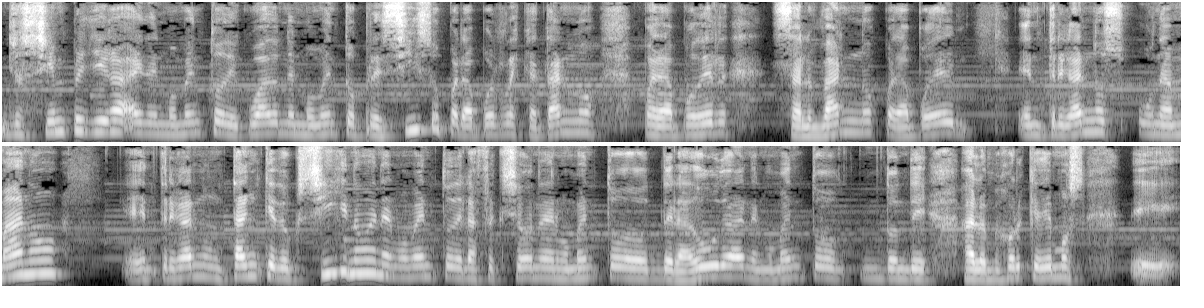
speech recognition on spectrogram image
Dios siempre llega en el momento adecuado, en el momento preciso para poder rescatarnos, para poder salvarnos, para poder entregarnos una mano, entregarnos un tanque de oxígeno en el momento de la aflicción, en el momento de la duda, en el momento donde a lo mejor queremos eh,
